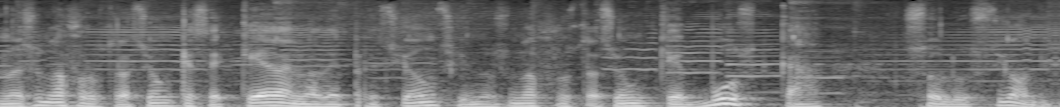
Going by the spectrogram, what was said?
No es una frustración que se queda en la depresión, sino es una frustración que busca soluciones.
